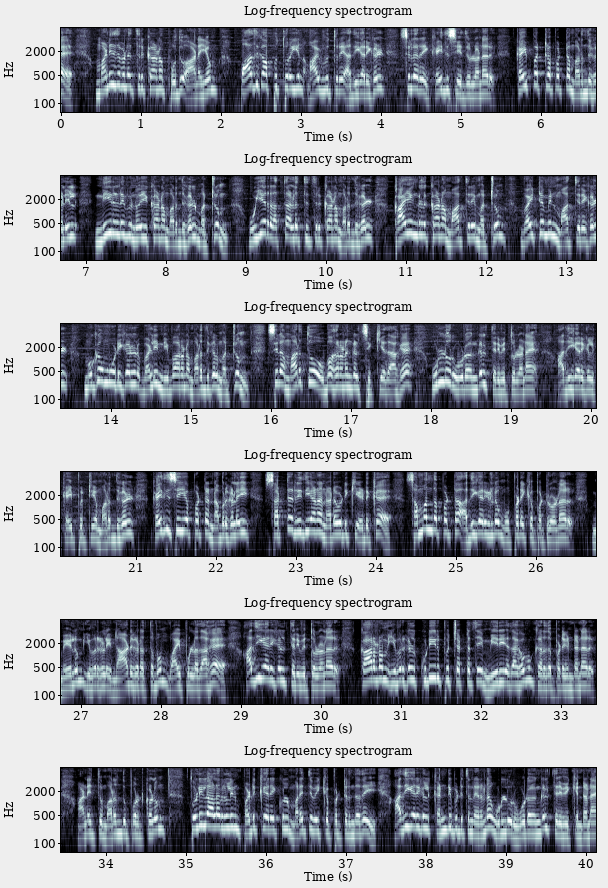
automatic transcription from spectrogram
மனிதவளத்திற்கான பொது ஆணையம் பாதுகாப்புத்துறையின் ஆய்வுத்துறை அதிகாரிகள் சிலரை கைது செய்துள்ளனர். கைப்பற்றப்பட்ட மருந்துகளில் நீரிழிவு நோய்க்கான மருந்துகள் மற்றும் உயர் ரத்த அழுத்தத்திற்கான மருந்துகள் காயங்களுக்கான மாத்திரை மற்றும் வைட்டமின் மாத்திரைகள் முகமூடிகள் வலி நிவாரண மருந்துகள் மற்றும் சில மருத்துவ உபகரணங்கள் சிக்கியதாக உள்ளூர் ஊடகங்கள் தெரிவித்துள்ளன. அதிகாரிகள் கைப்பற்றிய மருந்துகள் கைது செய்யப்பட்ட நபர்களை சட்ட ரீதியான நடவடிக்கை எடுக்க சம்பந்தப்பட்ட அதிகாரிகளிடம் ஒப்படைக்கப்பட்டுள்ளனர். மேலும் இவர்களை நாடு கடத்தவும் வாய்ப்புள்ளதாக அதிகாரிகள் தெரிவித்துள்ளனர். காரணம் இவர்கள் குடியிருப்பு சட்டத்தை மீறியதாகவும் கருதப்படுகின்றனர். அனைத்து மருந்து பொருட்களும் தொழிலாளர்களின் படுக்கை அறைக்குள் மறைத்து வைக்கப்பட்டிருந்ததை அதிகாரிகள் கண்டுபிடித்தனர் என உள்ளூர் ஊடகங்கள் தெரிவிக்கின்றன.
